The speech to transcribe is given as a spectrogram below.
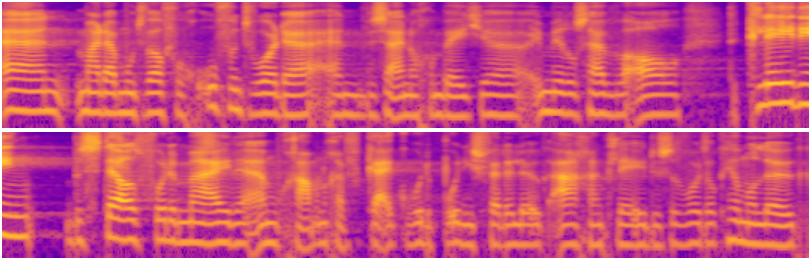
En, maar daar moet wel voor geoefend worden. En we zijn nog een beetje. Inmiddels hebben we al de kleding besteld voor de meiden. En gaan we nog even kijken hoe we de ponies verder leuk aan gaan kleden. Dus dat wordt ook helemaal leuk.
